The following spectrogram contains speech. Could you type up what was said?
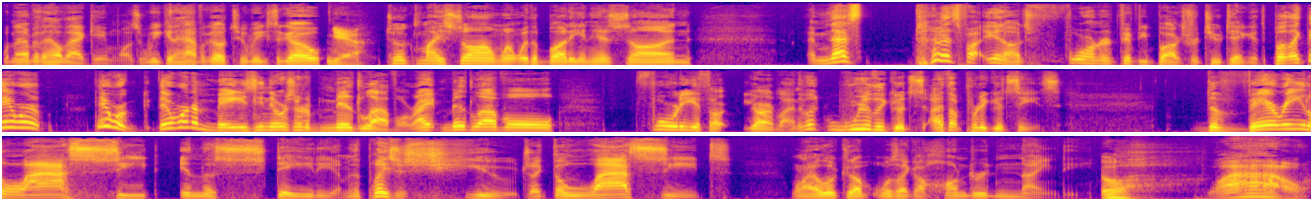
whenever the hell that game was. A week and a half ago, 2 weeks ago. Yeah. Took my son, went with a buddy and his son. I mean that's that's fine, you know, it's 450 bucks for two tickets. But like they were they were they weren't amazing. They were sort of mid-level, right? Mid-level 40th yard line. They were really good I thought pretty good seats the very last seat in the stadium. The place is huge. Like the last seat, when I looked it up, was like 190. Oh, wow.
